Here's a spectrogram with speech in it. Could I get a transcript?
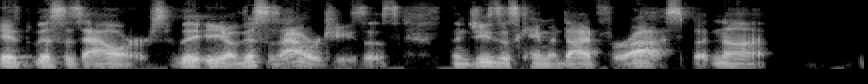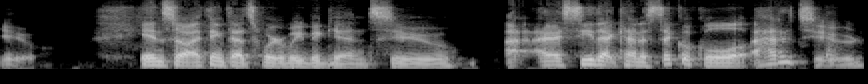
It, this is ours. The, you know, this is our Jesus, and Jesus came and died for us, but not you. And so I think that's where we begin to I, see that kind of cyclical attitude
